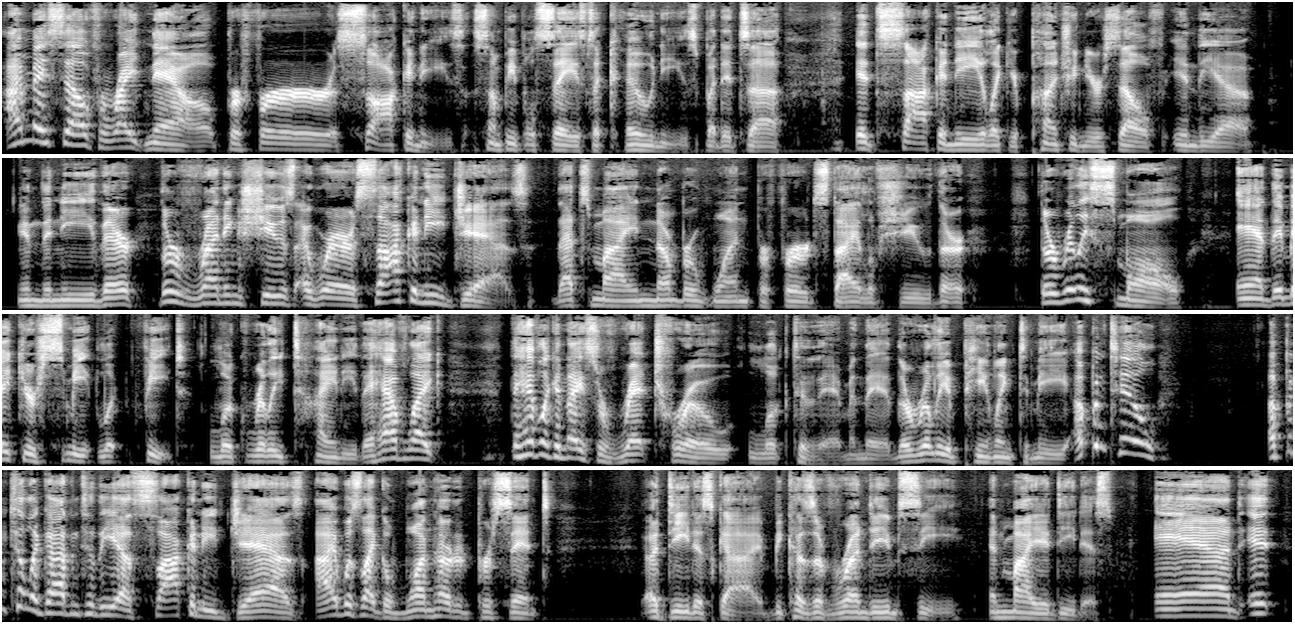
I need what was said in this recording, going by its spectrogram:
I myself right now prefer Sauconys. Some people say Sauconys, but it's a uh, it's Saucony like you're punching yourself in the uh in the knee. They're they're running shoes. I wear Saucony Jazz. That's my number one preferred style of shoe. They're they're really small and they make your feet look feet look really tiny. They have like they have like a nice retro look to them, and they they're really appealing to me. Up until up until I got into the uh, Saucony Jazz, I was like a one hundred percent Adidas guy because of Run DMC and my Adidas, and it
